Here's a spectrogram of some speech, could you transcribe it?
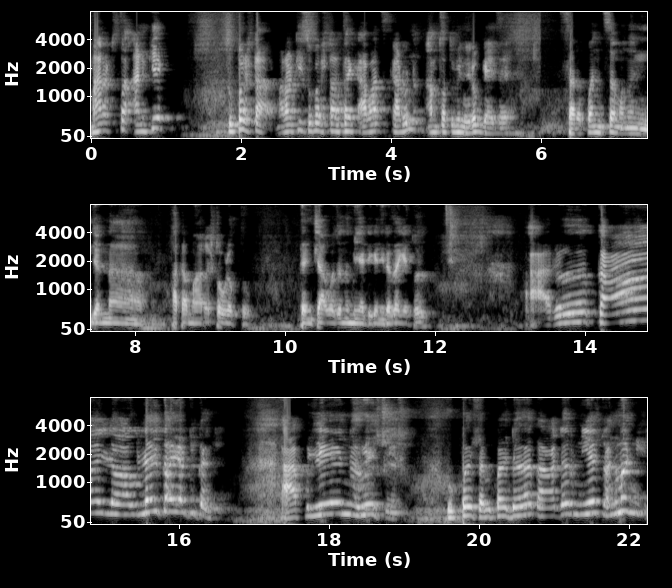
महाराष्ट्राचा आणखी एक सुपरस्टार मराठी सुपरस्टारचा एक आवाज काढून आमचा तुम्ही निरोप घ्यायचा आहे. सरपंच म्हणून ज्यांना आता महाराष्ट्र ओळखतो त्यांच्या आवाजानं मी या ठिकाणी रजा घेतोय. अरे काय लावलंय काय या ठिकाणी? आपले नवे शेर उपसंपादक आदरणीय सन्माननीय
